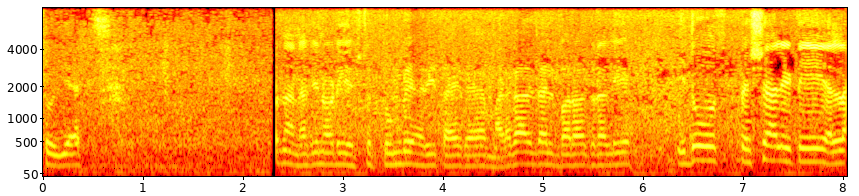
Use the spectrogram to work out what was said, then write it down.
ಸೊ ಎಸ್ ನದಿ ನೋಡಿ ಎಷ್ಟು ತುಂಬಿ ಹರಿತಾ ಇದೆ. ಮಳೆಗಾಲದಲ್ಲಿ ಬರೋದ್ರಲ್ಲಿ ಇದು ಸ್ಪೆಷಾಲಿಟಿ ಎಲ್ಲ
